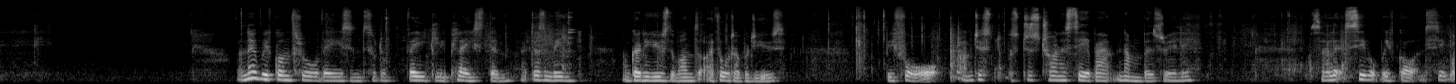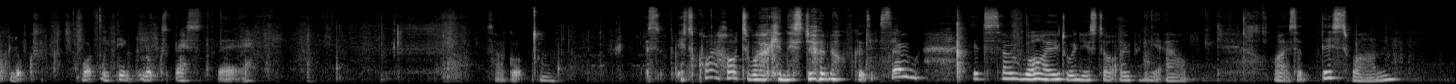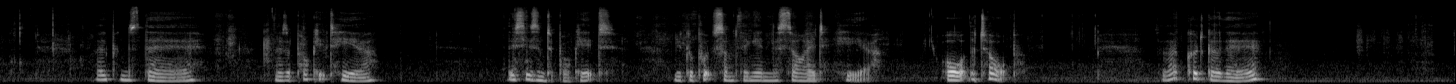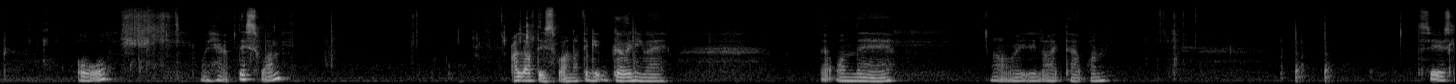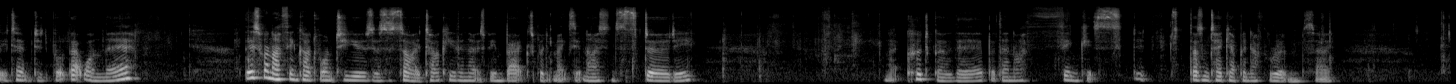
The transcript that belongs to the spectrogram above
I know we've gone through all these and sort of vaguely placed them. That doesn't mean I'm going to use the ones that I thought I would use before. I'm just was just trying to see about numbers really. So let's see what we've got and see what looks what we think looks best there. So I've got. Hmm, it's, it's quite hard to work in this journal because it's so it's so wide when you start opening it out. Right, so this one opens there. There's a pocket here. This isn't a pocket. You could put something in the side here or at the top. So that could go there. Or we have this one. I love this one. I think it would go anywhere. That one there. I really like that one. Seriously tempted to put that one there. This one I think I'd want to use as a side tuck, even though it's been backed, but it makes it nice and sturdy. And that could go there, but then I think it's it doesn't take up enough room. So at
